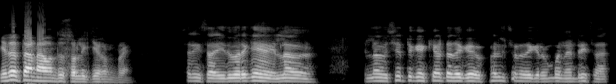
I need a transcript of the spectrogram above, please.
இதைத்தான் நான் வந்து சொல்லிக்க விரும்புறேன். சரிங்க சார். இது வரைக்கும் எல்லா எல்லா விஷயத்துக்கும் கேட்டதுக்கு பதில் சொன்னதுக்கு ரொம்ப நன்றி சார்.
